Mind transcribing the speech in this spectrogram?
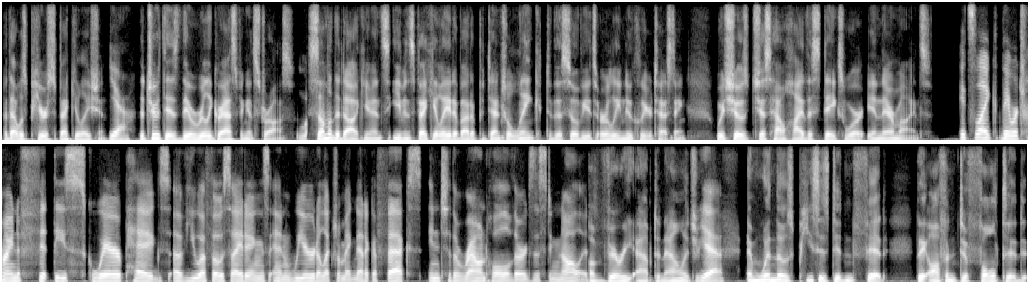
but that was pure speculation. Yeah. The truth is, they were really grasping at straws. Some of the documents even speculate about a potential link to the Soviets' early nuclear testing, which shows just how high the stakes were in their minds. It's like they were trying to fit these square pegs of UFO sightings and weird electromagnetic effects into the round hole of their existing knowledge. A very apt analogy. yeah. And when those pieces didn't fit, they often defaulted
